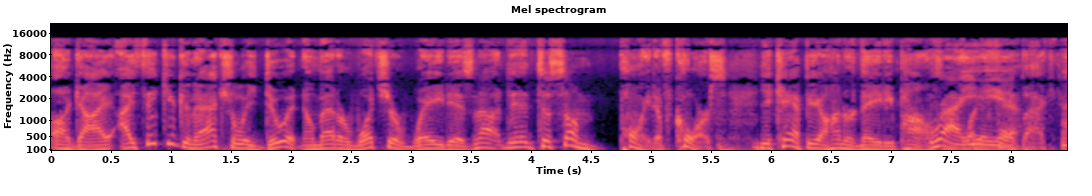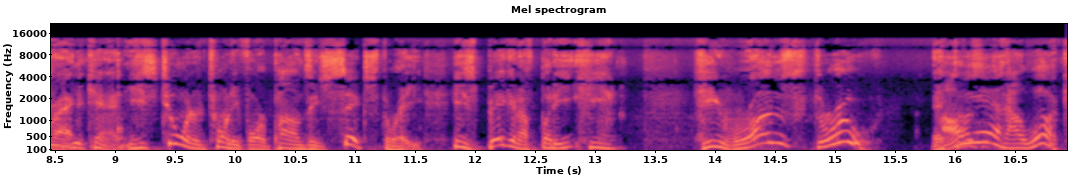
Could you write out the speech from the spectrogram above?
a guy, I think you can actually do it no matter what your weight is. Now, eh, to some point, of course, you can't be 180 pounds right, and play yeah, fullback. Yeah. Right. You can't. He's 224 pounds. He's 6'3". He's big enough, but he he he runs through. It oh, yeah. Now, look,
